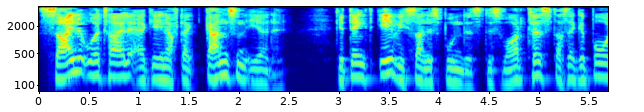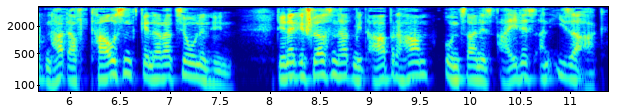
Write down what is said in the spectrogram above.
Seine Urteile ergehen auf der ganzen Erde. Gedenkt ewig seines Bundes, des Wortes, das er geboten hat, auf tausend Generationen hin, den er geschlossen hat mit Abraham und seines Eides an Isaak.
